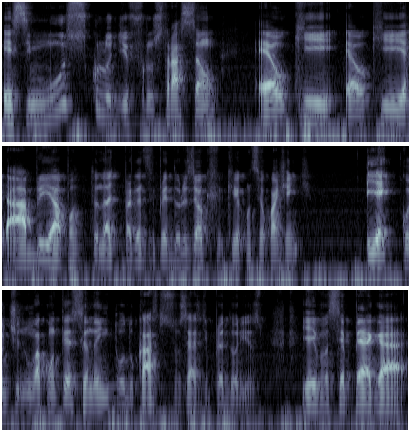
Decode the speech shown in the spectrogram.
Esse músculo de frustração é o que é o que abre a oportunidade para grandes empreendedores, é o que, que aconteceu com a gente, e é, continua acontecendo em todo caso de sucesso de empreendedorismo. E aí você pega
